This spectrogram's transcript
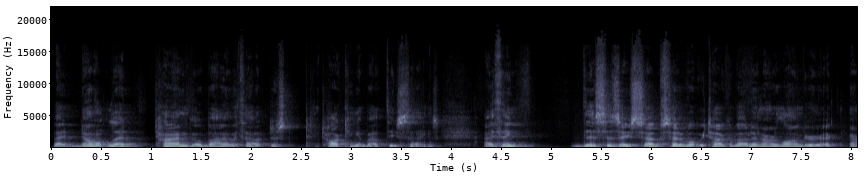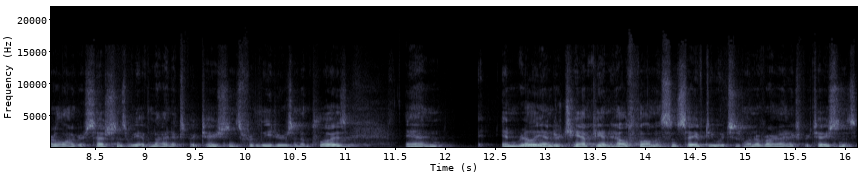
But don't let time go by without just talking about these things. I think this is a subset of what we talk about in our longer our longer sessions. We have nine expectations for leaders and employees, and and really under champion health, wellness, and safety, which is one of our nine expectations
